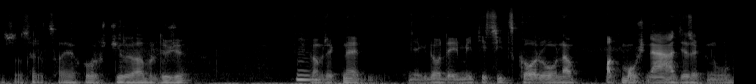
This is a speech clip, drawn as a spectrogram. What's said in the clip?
To jsem se docela jako rozčílila, protože hmm. vám řekne někdo, dej mi tisíc korun a pak možná ti řeknu,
